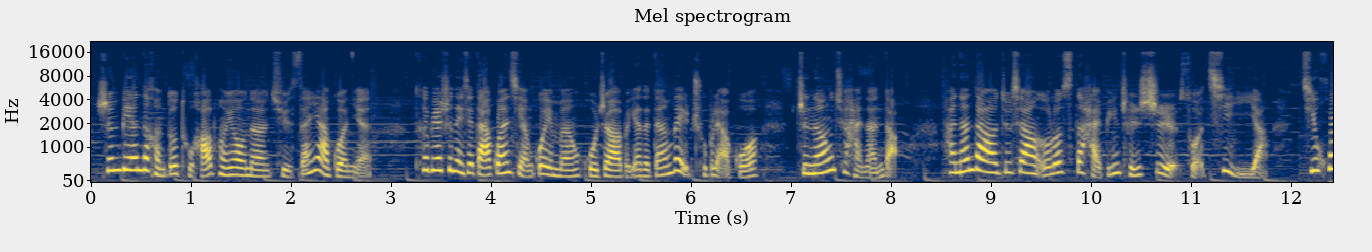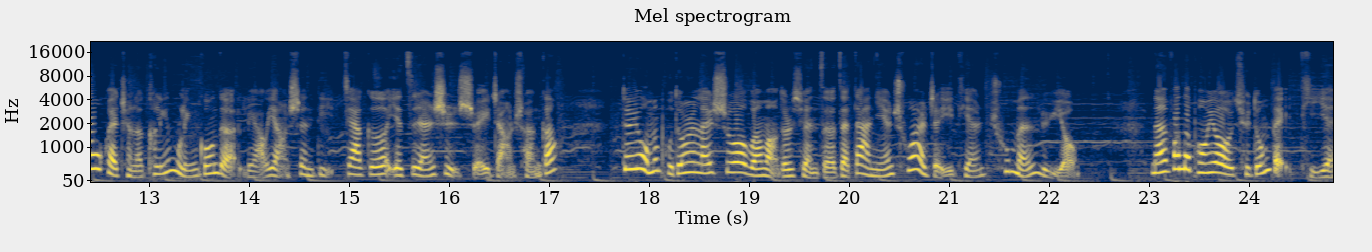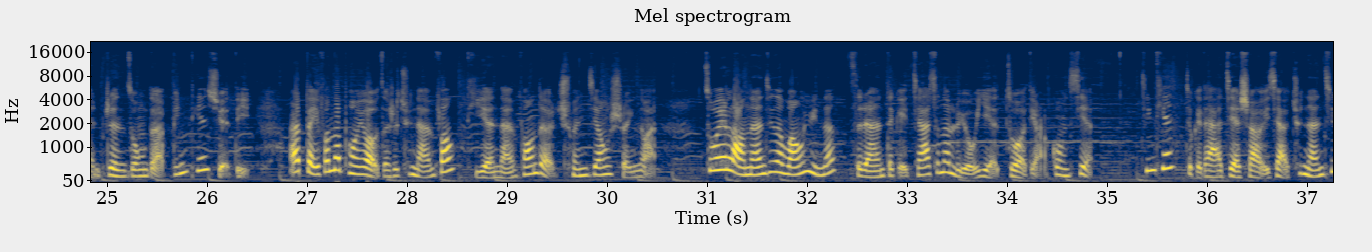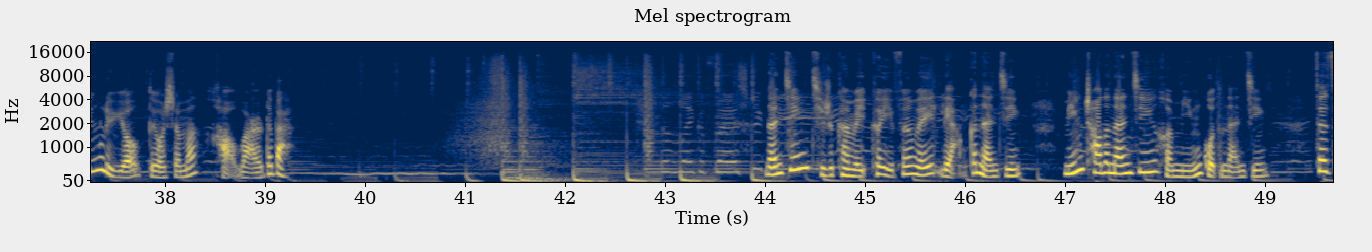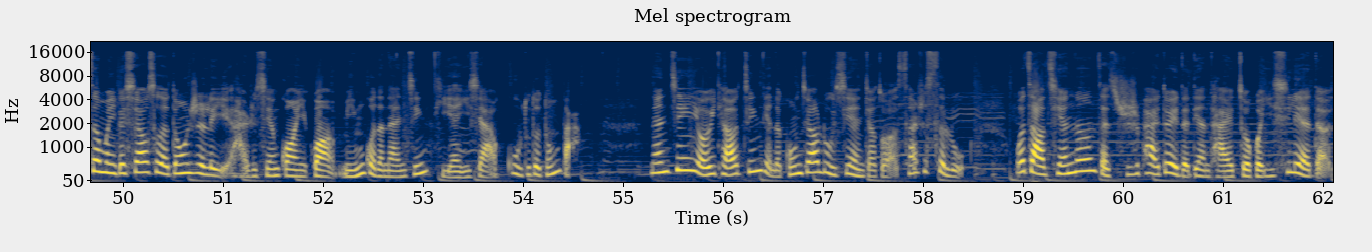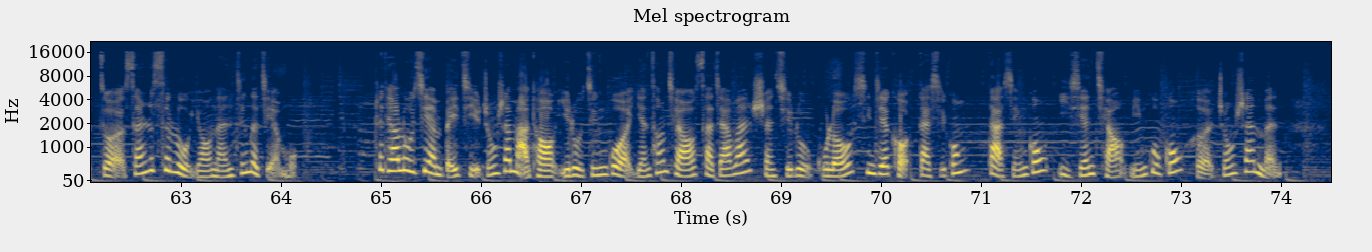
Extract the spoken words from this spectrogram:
身边的很多土豪朋友呢，去三亚过年，特别是那些达官显贵们，护照被压在单位出不了国，只能去海南岛。海南岛就像俄罗斯的海滨城市索契一样，几乎快成了克里姆林宫的疗养圣地，价格也自然是水涨船高。对于我们普通人来说，往往都是选择在大年初二这一天出门旅游。南方的朋友去东北体验正宗的冰天雪地，而北方的朋友则是去南方体验南方的春江水暖。作为老南京的王宇呢，自然得给家乡的旅游业做点贡献。今天就给大家介绍一下去南京旅游都有什么好玩的吧。南京其实可为可以分为两个南京：明朝的南京和民国的南京。在这么一个萧瑟的冬日里，还是先逛一逛民国的南京，体验一下故都的冬吧。南京有一条经典的公交路线，叫做三十四路。我早前呢在知识派对的电台做过一系列的做三十四路游南京的节目。这条路线北起中山码头，一路经过盐仓桥、萨家湾、山西路、鼓楼、新街口、大西宫、大行宫、逸仙桥、明故宫和中山门，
